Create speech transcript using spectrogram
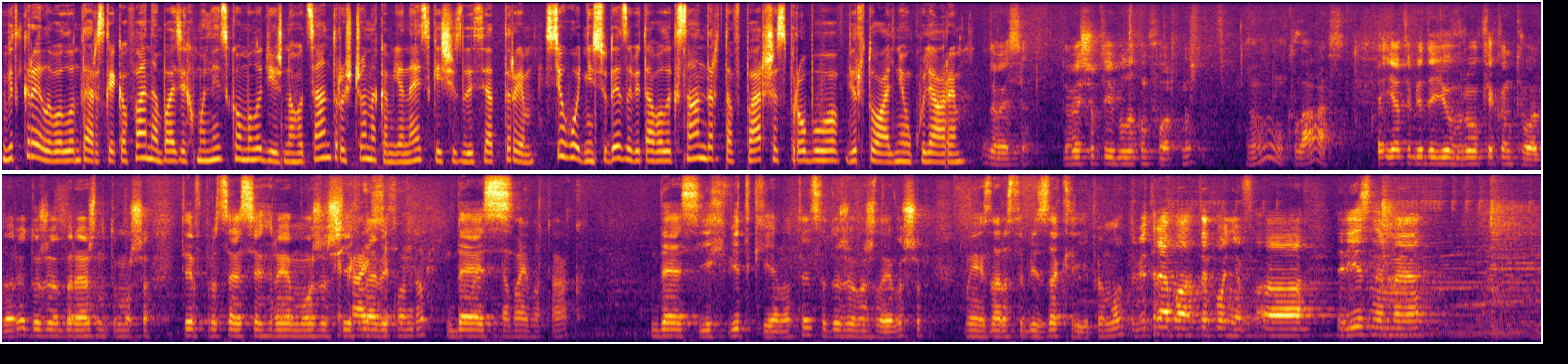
Відкрили волонтерське кафе на базі Хмельницького молодіжного центру, що на Кам'янецькій, 63. Сьогодні сюди завітав Олександр та вперше спробував віртуальні окуляри. Дивися, дивись, щоб тобі було комфортно. Ну, клас. Я тобі даю в руки контролери дуже обережно, тому що ти в процесі гри можеш їх навіть секунду. десь, Давай отак. десь їх відкинути. Це дуже важливо, щоб ми їх зараз тобі закріпимо. Тобі треба, ти поняв, е, різними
